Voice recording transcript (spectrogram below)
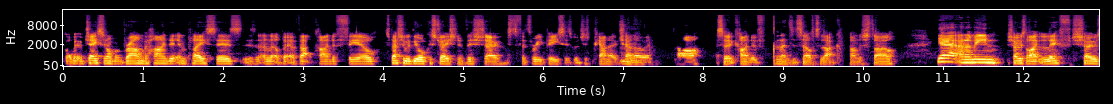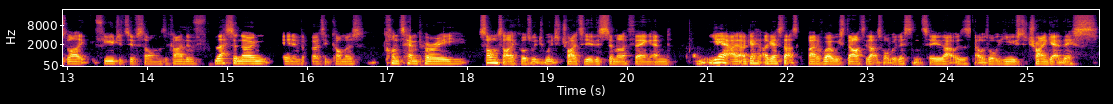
got a bit of Jason Robert Brown behind it in places. Is a little bit of that kind of feel, especially with the orchestration of this show. It's for three pieces, which is piano, cello, and guitar. So it kind of lends itself to that kind of style. Yeah, and I mean shows like Lift, shows like Fugitive songs are kind of lesser known in inverted commas, contemporary song cycles, which which try to do this similar thing. And um, yeah, I, I guess I guess that's kind of where we started. That's what we listened to. That was that was what we used to try and get this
